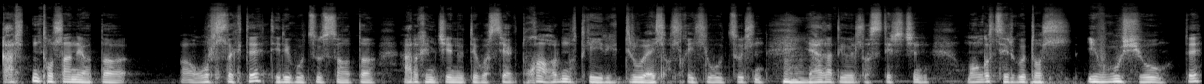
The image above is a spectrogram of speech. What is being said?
гартан тулааны одоо урлаг те тэрийг үзүүлсэн одоо арга хэмжээнүүдийг бас яг тухайн орон нутгийн иргэд рүү аль болох илүү үзүүлнэ. Яагаад гэвэл бас тэр чинь Монгол цэргүүд бол эвгүй шүү те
